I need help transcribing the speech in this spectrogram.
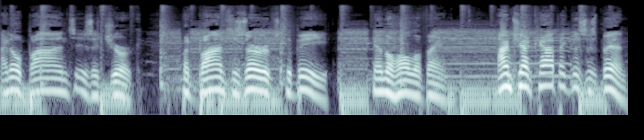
I know Bonds is a jerk, but Bonds deserves to be in the Hall of Fame. I'm Chet Coppock. This has been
